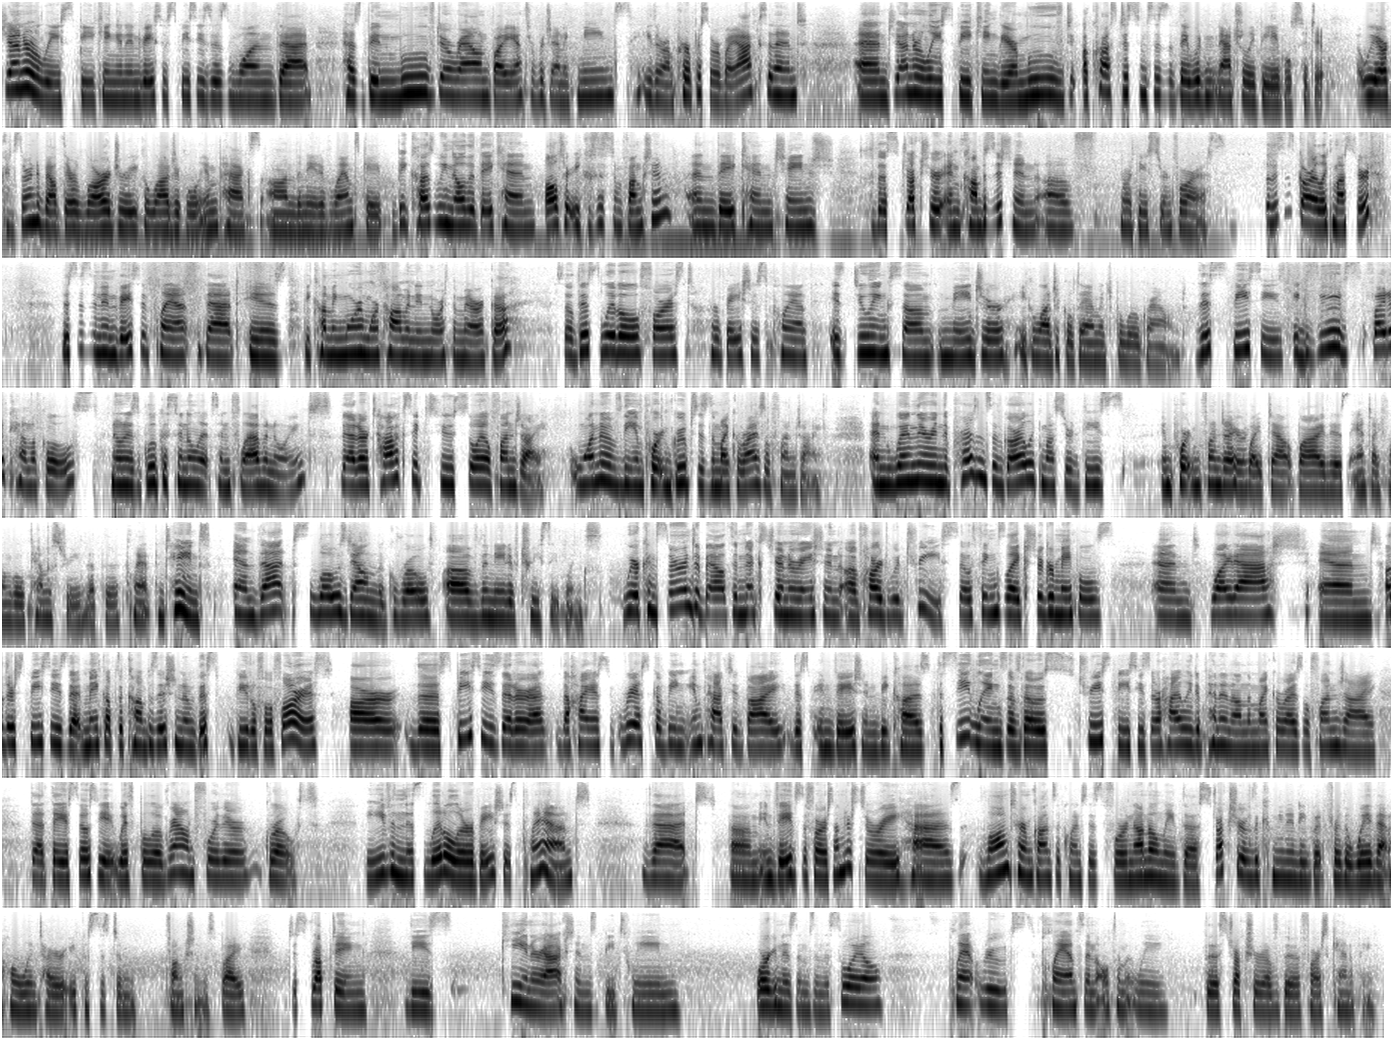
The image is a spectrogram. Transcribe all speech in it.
Generally speaking, an invasive species is one that has been moved around by anthropogenic means, either on purpose or by accident. And generally speaking, they are moved across distances that they wouldn't naturally be able to do. We are concerned about their larger ecological impacts on the native landscape because we know that they can alter ecosystem function and they can change the structure and composition of northeastern forests. So this is garlic mustard. This is an invasive plant that is becoming more and more common in North America. So this little forest herbaceous plant is doing some major ecological damage below ground. This species exudes phytochemicals known as glucosinolates and flavonoids that are toxic to soil fungi. One of the important groups is the mycorrhizal fungi. And when they're in the presence of garlic mustard, these important fungi are wiped out by this antifungal chemistry that the plant contains. And that slows down the growth of the native tree seedlings. We're concerned about the next generation of hardwood trees. So things like sugar maples and white ash and other species that make up the composition of this beautiful forest are the species that are at the highest risk of being impacted by this invasion because the seedlings of those tree species are highly dependent on the mycorrhizal fungi that they associate with below ground for their growth. Even this little herbaceous plant that um, invades the forest understory has long-term consequences for not only the structure of the community but for the way that whole entire ecosystem functions by disrupting these key interactions between organisms in the soil, plant roots, plants, and ultimately the structure of the forest canopy.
